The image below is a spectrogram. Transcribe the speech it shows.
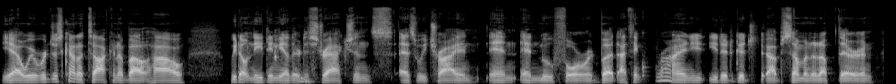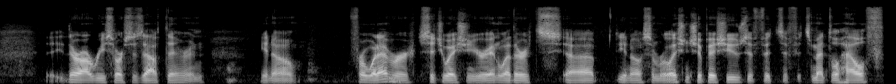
Yeah, we were just kind of talking about how we don't need any other distractions as we try and, and, and move forward. But I think, Ryan, you, you did a good job summing it up there. And there are resources out there. And, you know, for whatever situation you're in, whether it's, uh, you know, some relationship issues, if it's, if it's mental health,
